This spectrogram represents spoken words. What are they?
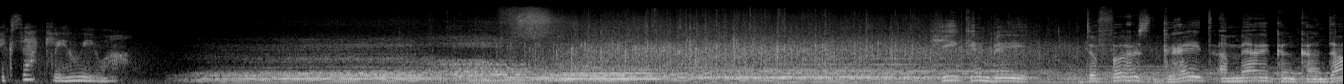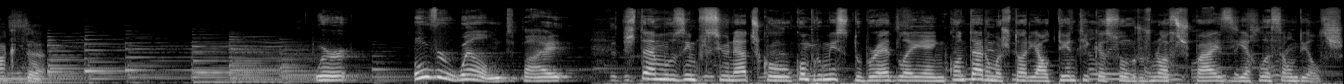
exactly who you are. He can be the first great American conductor. We're overwhelmed by Estamos impressionados com o compromisso do Bradley em contar uma história autêntica sobre os nossos pais e a relação deles.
